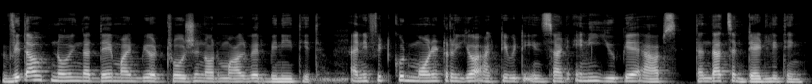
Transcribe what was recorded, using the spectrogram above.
without knowing that there might be a Trojan or malware beneath it. And if it could monitor your activity inside any UPI apps, then that's a deadly thing.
